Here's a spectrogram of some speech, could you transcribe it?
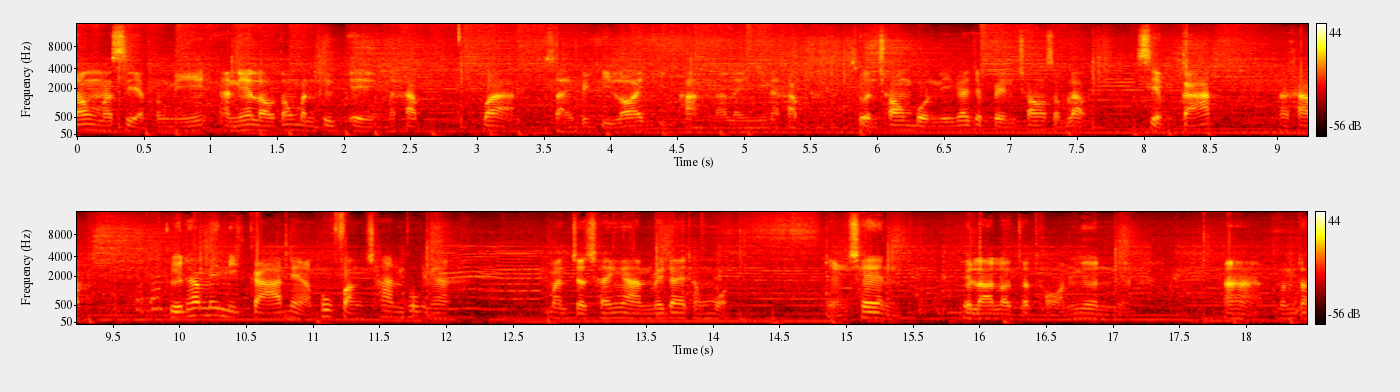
ต้องมาเสียบตรงนี้ อันนี้เราต้องบันทึกเองนะครับ ว่าใส่ไปกี่ร้อยกี่พันอะไรอย่างนี้นะครับ ส่วนช่องบนนี้ก็จะเป็นช่องสำหรับเสียบการ์ดนะครับ คือถ้าไม่มีการ์ดเนี่ยพวกฟังก์ชันพวกเนี้ยมันจะใช้งานไม่ได้ทั้งหมด อย่างเช่น เวลาเราจะถอนเงินเนี่ยอ่ามันจะ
